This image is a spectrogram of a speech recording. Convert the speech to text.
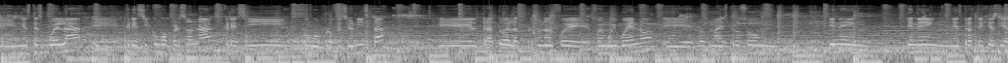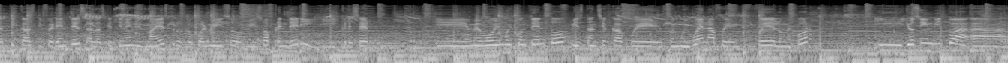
en esta escuela, eh, crecí como persona, crecí como profesionista. Eh, el trato de las personas fue, fue muy bueno, los maestros son, tienen tienen estrategias didácticas diferentes a las que tienen mis maestros, lo cual me hizo, me hizo aprender y, crecer. Y me voy muy contento, mi estancia acá fue, fue muy buena, fue, fue lo mejor. Y yo sí invito a,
